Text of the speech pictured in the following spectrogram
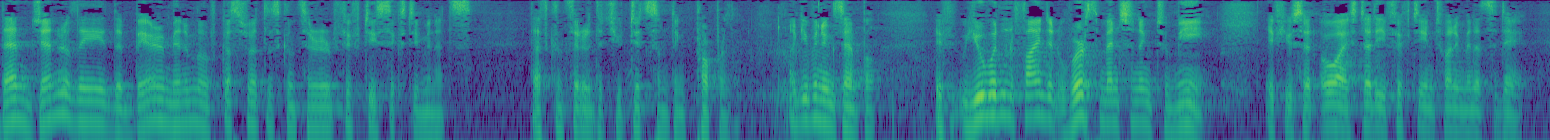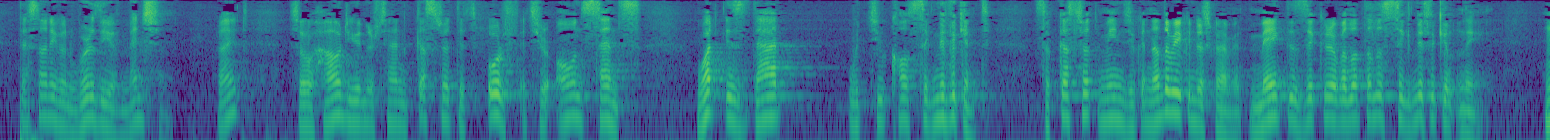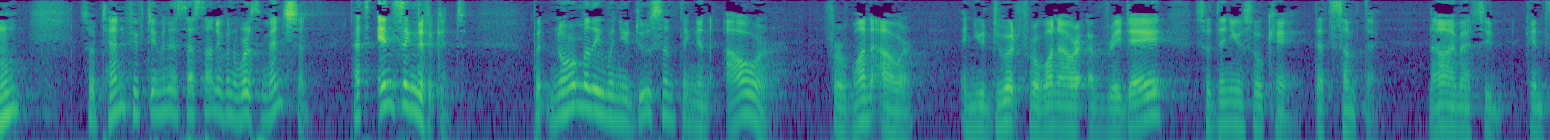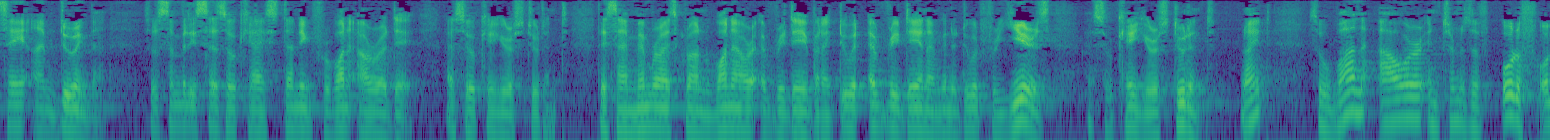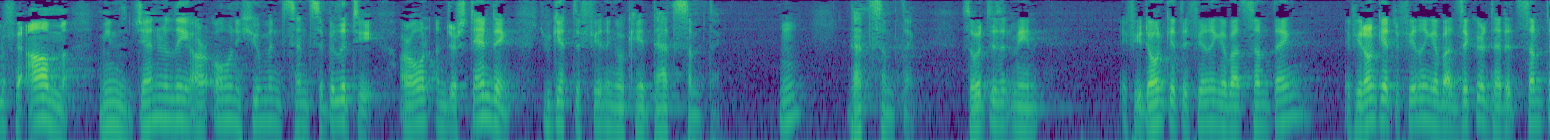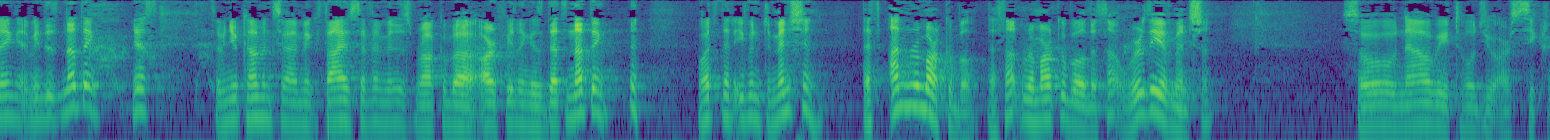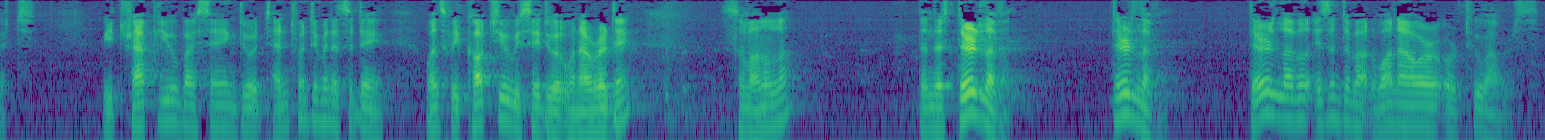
then generally the bare minimum of kasrat is considered 50, 60 minutes. That's considered that you did something properly. I'll give you an example. If you wouldn't find it worth mentioning to me if you said, oh, I study 15, 20 minutes a day. That's not even worthy of mention, right? So how do you understand kasrat? It's urf, it's your own sense. What is that which you call significant? So kasrat means you can, another way you can describe it. Make the zikr of Allah Ta'ala significantly. Hmm? So 10, 15 minutes, that's not even worth mention. That's insignificant. But normally when you do something an hour, for one hour, and you do it for one hour every day, so then you say, okay, that's something. Now I'm actually can say I'm doing that. So somebody says, okay, I'm studying for one hour a day. I say, okay, you're a student. They say, I memorize Quran one hour every day, but I do it every day and I'm going to do it for years. I say, okay, you're a student, right? So one hour in terms of urf, urf am, means generally our own human sensibility, our own understanding. You get the feeling, okay, that's something. Hmm? That's something. So what does it mean? If you don't get the feeling about something, if you don't get the feeling about zikr that it's something, I mean there's nothing. Yes? So when you come and say, I make five, seven minutes muraqabah, our feeling is that's nothing. What's that even to mention? That's unremarkable. That's not remarkable. That's not worthy of mention. So now we told you our secret. We trap you by saying do it 10, 20 minutes a day. Once we caught you, we say do it one hour a day. Subhanallah. Then there's third level. Third level. Third level isn't about one hour or two hours.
